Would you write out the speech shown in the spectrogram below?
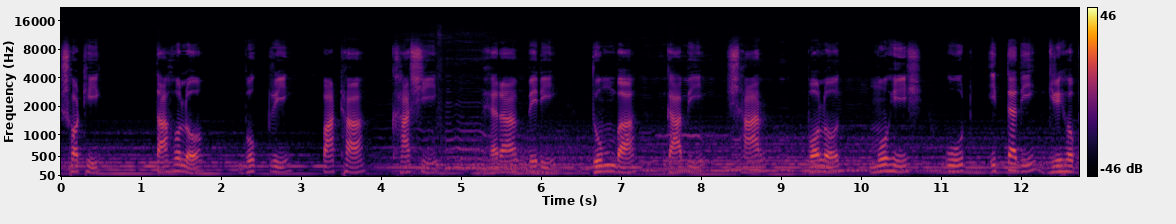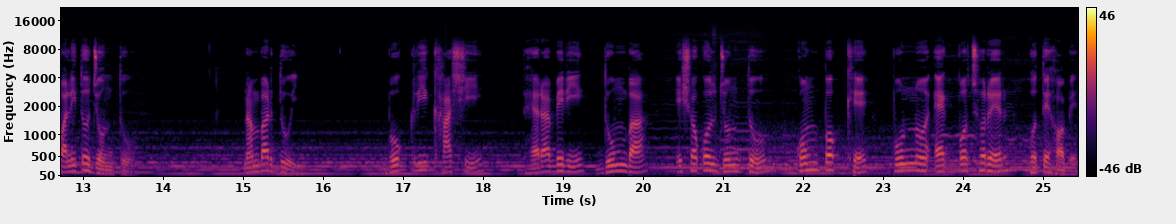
সঠিক তা হল বকরি, পাঠা, খাসি, ভেড়া, বেরি, দুম্বা, গাবি, ষাঁড়, বলদ, মহিষ, উট ইত্যাদি গৃহপালিত জন্তু। নাম্বার দুই, বকরি, খাসি ভেড়াবেরি দুম্বা এ সকল জন্তু কমপক্ষে পূর্ণ এক বছরের হতে হবে।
